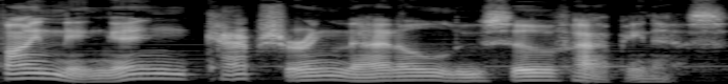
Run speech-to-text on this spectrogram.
finding and capturing that elusive happiness.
